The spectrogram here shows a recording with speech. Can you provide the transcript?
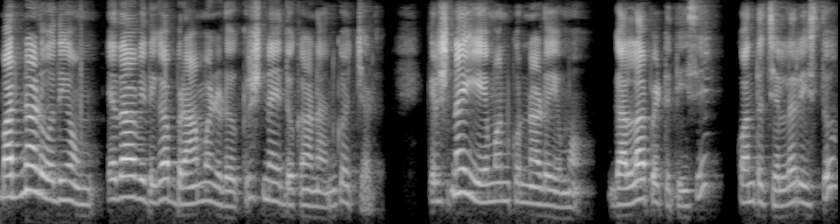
మర్నాడు ఉదయం యథావిధిగా బ్రాహ్మణుడు కృష్ణయ్య దుకాణానికి వచ్చాడు. కృష్ణయ్య ఏమనుకున్నాడో ఏమో గల్లా పెట్టి తీసి కొంత చిల్లరిస్తూ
